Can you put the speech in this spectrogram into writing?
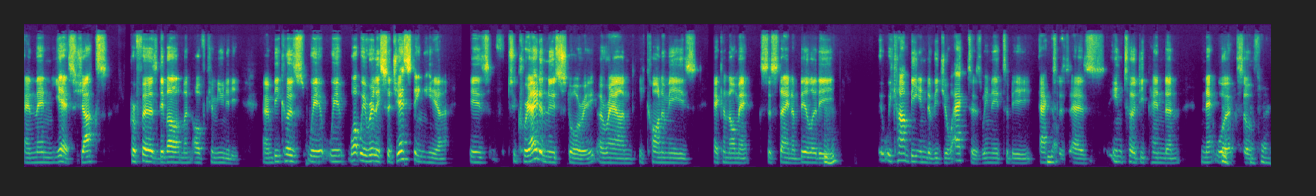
and then yes Jacques prefers development of community and because we we what we're really suggesting here is to create a new story around economies economic sustainability mm-hmm. we can't be individual actors we need to be actors no. as interdependent networks of right.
